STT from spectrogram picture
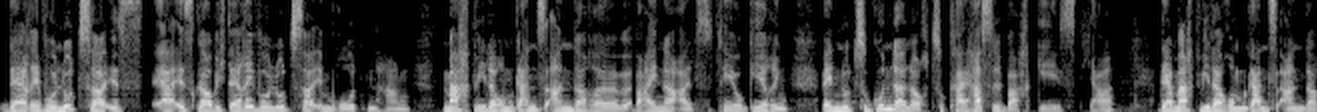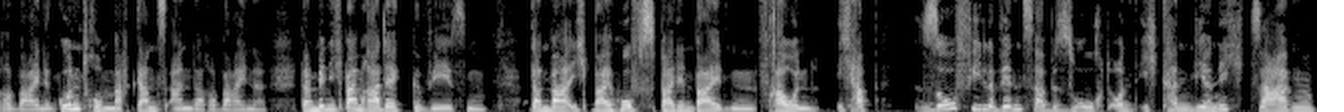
der Revoluzer ist, er ist, glaube ich, der Revoluzer im Roten Hang. Macht wiederum ganz andere Weine als Theo Gehring. Wenn du zu Gunderloch, zu Kai Hasselbach gehst, ja, der macht wiederum ganz andere Weine. Guntrum macht ganz andere Weine. Dann bin ich beim Radek gewesen. Dann war ich bei Hofs bei den beiden Frauen. Ich habe so viele Winzer besucht und ich kann dir nicht sagen,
